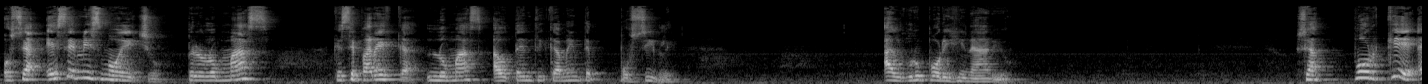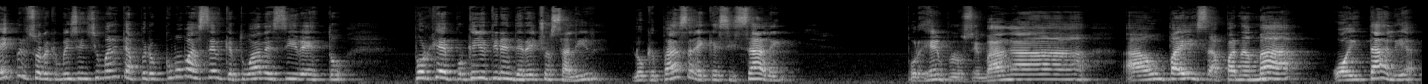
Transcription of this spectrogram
o sea, ese mismo hecho, pero lo más que se parezca lo más auténticamente posible al grupo originario. O sea, ¿por qué? Hay personas que me dicen, Xiumanita, pero ¿cómo va a ser que tú vas a decir esto? ¿Por qué? Porque ellos tienen derecho a salir. Lo que pasa es que si salen, por ejemplo, se van a, a un país, a Panamá o a Italia,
